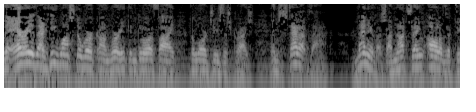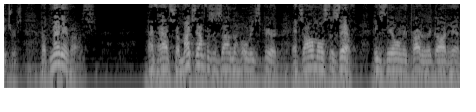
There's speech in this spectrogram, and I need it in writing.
the area that He wants to work on, where He can glorify the Lord Jesus Christ. Instead of that, many of us, I'm not saying all of the teachers, but many of us have had so much emphasis on the Holy Spirit, it's almost as if He's the only part of the Godhead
